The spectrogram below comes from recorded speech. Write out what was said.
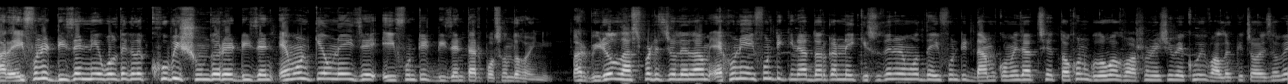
আর এই ফোনের ডিজাইন নিয়ে বলতে গেলে খুবই সুন্দরের ডিজাইন, এমন কেউ নেই যে এই ফোনটির ডিজাইন তার পছন্দ হয়নি। আর ভিডিওর লাস্ট পার্টে চলে এলাম, এখনই এই ফোনটি কেনার দরকার নেই, কিছুদিনের মধ্যে এই ফোনটির দাম কমে যাচ্ছে, তখন গ্লোবাল ভার্সন হিসেবে খুবই ভালো একটি চয়েস হবে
